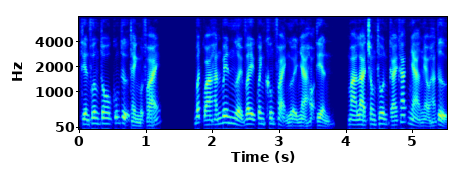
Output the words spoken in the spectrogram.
tiền phương tô cũng tự thành một phái. Bất quá hắn bên người vây quanh không phải người nhà họ tiền, mà là trong thôn cái khác nhà nghèo hán tử.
